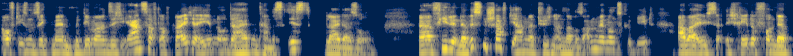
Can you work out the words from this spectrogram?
auf diesem Segment, mit dem man sich ernsthaft auf gleicher Ebene unterhalten kann. Das ist leider so. Äh, viele in der Wissenschaft, die haben natürlich ein anderes Anwendungsgebiet, aber ich, ich rede von der,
